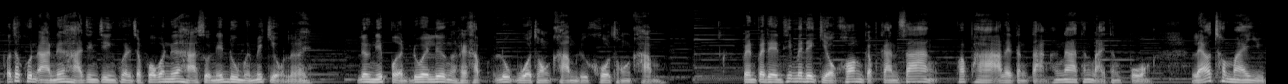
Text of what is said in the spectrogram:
เพราะถ้าคุณอ่านเนื้อหาจริงๆ คุณอาจจะพบว่าเนื้อหาส่วนนี้ดูเหมือนไม่เกี่ยวเลย เรื่องนี้เปิดด้วยเรื่องอะไรครับลูกวัวทองคำหรือโคทองคำเป็นประเด็นที่ไม่ได้เกี่ยวข้องกับการสร้างพระพาอะไรต่างๆ ข้างหน้าทั้งหลายทั้งปวง แล้วทำไมอยู่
